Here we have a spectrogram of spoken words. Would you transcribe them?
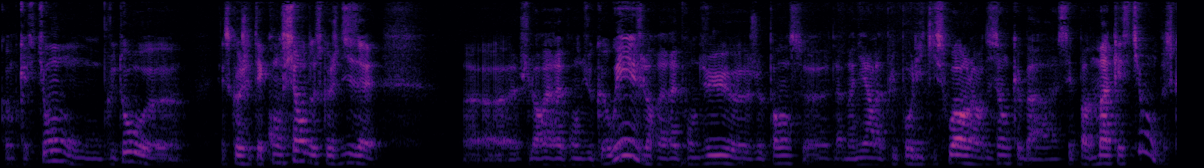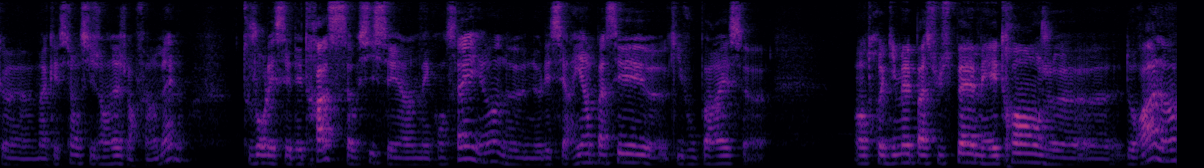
comme question, ou plutôt est-ce que j'étais conscient de ce que je disais? Je leur ai répondu que oui, je leur ai répondu, je pense, de la manière la plus polie qui soit, en leur disant que bah, c'est pas ma question, parce que ma question, si j'en ai, je leur fais un mail. Toujours laisser des traces, ça aussi c'est un de mes conseils, hein, ne, ne laissez rien passer qui vous paraisse entre guillemets pas suspect mais étrange euh, d'oral, hein,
